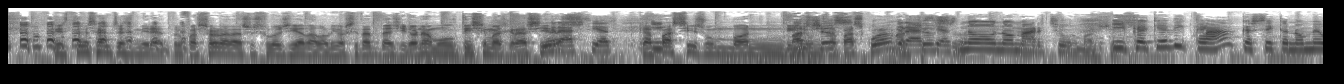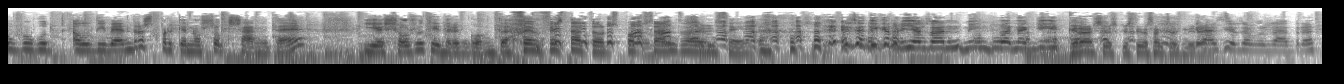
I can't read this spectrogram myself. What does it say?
Cristina Sánchez Miret, professora de Sociologia de la Universitat de Girona, moltíssimes gràcies. Gràcies. Que I- passis un bon dilluns Marxes? de Pasqua. Marxes? Gràcies, no, no marxo. No marxes. I que quedi clar que sé que no m'heu volgut el divendres perquè no sóc santa, eh? I això us ho tindré en compte. Fem festa tots, pocs sants devem ser. És a dir, que no hi ha sant ningú aquí. Gràcies, Cristina Sánchez Miret. Gràcies a vosaltres.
